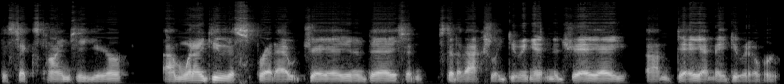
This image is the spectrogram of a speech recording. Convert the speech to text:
to six times a year. Um, when I do the spread out JA in a day, so instead of actually doing it in a JA um, day, I may do it over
